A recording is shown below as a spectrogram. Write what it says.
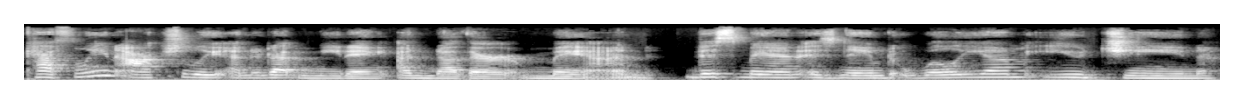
Kathleen actually ended up meeting another man. This man is named William Eugene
